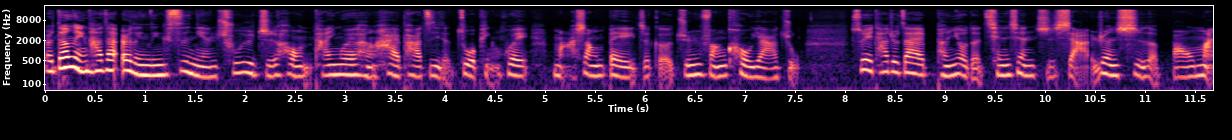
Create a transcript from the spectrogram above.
而登临他在二零零四年出狱之后，他因为很害怕自己的作品会马上被这个军方扣押住，所以他就在朋友的牵线之下认识了褒曼，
